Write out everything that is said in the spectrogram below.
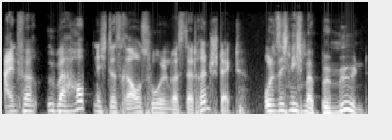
einfach überhaupt nicht das rausholen, was da drin steckt und sich nicht mal bemühen.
